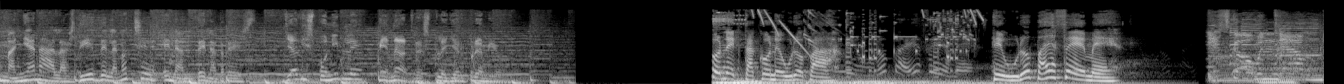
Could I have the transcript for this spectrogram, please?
Mañana a las 10 de la noche en Antena 3. Ya disponible en A3 Player Premium. Conecta con Europa. Europa FM. It's going down.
